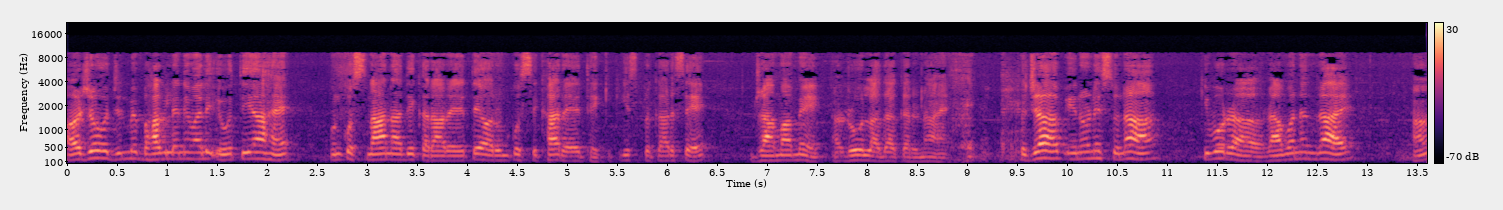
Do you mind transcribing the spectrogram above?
और जो जिनमें भाग लेने वाली युवतियाँ हैं उनको स्नान आदि करा रहे थे और उनको सिखा रहे थे कि किस प्रकार से ड्रामा में रोल अदा करना है। तो जब इन्होंने सुना कि वो रामानंद राय हाँ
